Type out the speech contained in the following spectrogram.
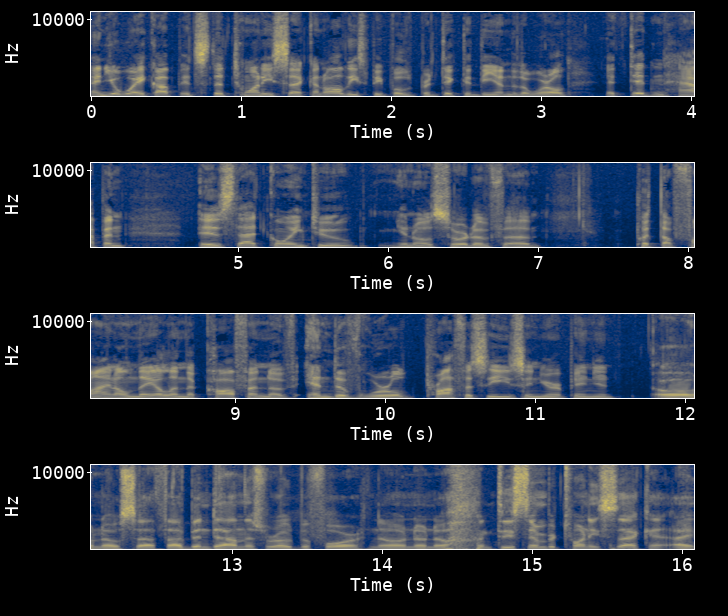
and you wake up it's the 22nd all these people predicted the end of the world it didn't happen is that going to you know sort of uh, put the final nail in the coffin of end of world prophecies in your opinion Oh no, Seth. I've been down this road before. No, no, no. December 22nd. I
